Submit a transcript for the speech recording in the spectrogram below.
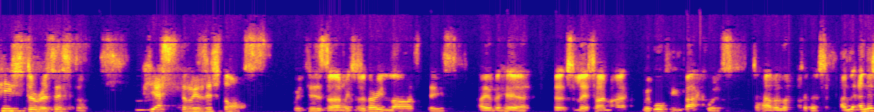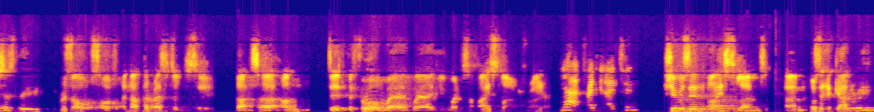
pièce de résistance, pièce de résistance, which is um, which is a very large piece over here that's lit. I'm I, we're walking backwards to have a look at this, and and this is the results of another residency that uh, Un did before, where where you went to Iceland, right? yeah, 2018. She was in Iceland. Um, was it a gallery?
